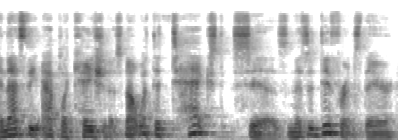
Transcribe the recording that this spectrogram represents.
And that's the application. It's not what the text says, and there's a difference there.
